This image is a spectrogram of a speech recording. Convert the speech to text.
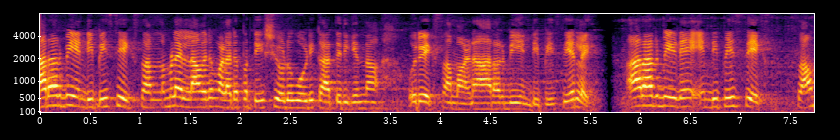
R R B N D P C exam നമ്മളെല്ലാവരും വളരെ പ്രതീക്ഷയോടുകൂടി കാത്തിരിക്കുന്ന ഒരു എക്സാമാണ് R R B N D P C അല്ലേ? ആർ ആർ ബിയുടെ N D P C exam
